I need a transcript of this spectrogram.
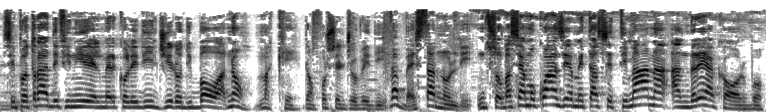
Si potrà definire il mercoledì il giro di boa? No, ma che? No, forse il giovedì. Vabbè, stanno lì. Insomma, siamo quasi a metà settimana. Andrea Corbo.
